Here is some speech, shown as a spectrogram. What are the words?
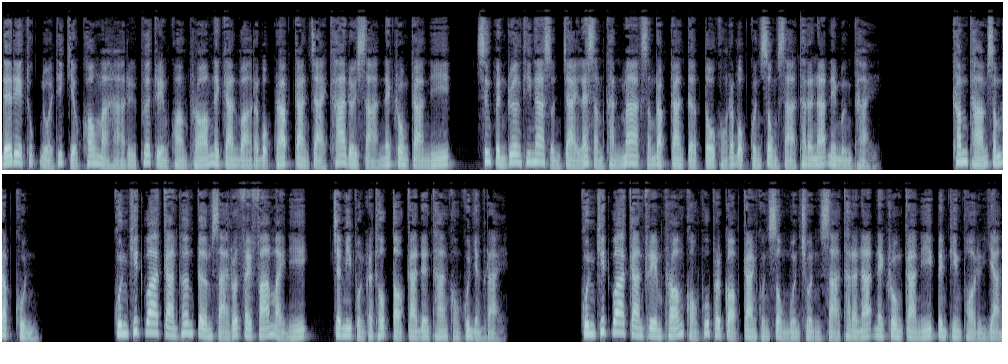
ได้เรียกทุกหน่วยที่เกี่ยวข้องมาหารือเพื่อเตรียมความพร้อมในการวางระบบรับการจ่ายค่าโดยสารในโครงการนี้ ซึ่งเป็นเรื่องที่น่าสนใจและสำคัญมากสำหรับการเติบโตของระบบขนส่งสาธารณะในเมืองไทย คำถามสำหรับคุณ คุณคิดว่าการเพิ่มเติมสายรถไฟฟ้าใหม่นี้ จะมีผลกระทบต่อการเดินทางของคุณอย่างไร คุณคิดว่าการเตรียมพร้อมของผู้ประกอบการขนส่งมวลชนสาธารณะในโครงการนี้เป็นเพียงพอหรือยัง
